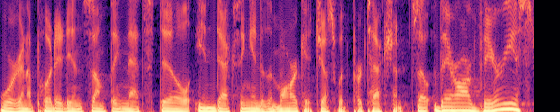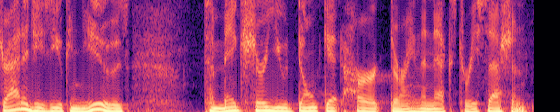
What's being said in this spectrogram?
we're going to put it in something that's still indexing into the market just with protection. So there are various strategies you can use to make sure you don't get hurt during the next recession.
